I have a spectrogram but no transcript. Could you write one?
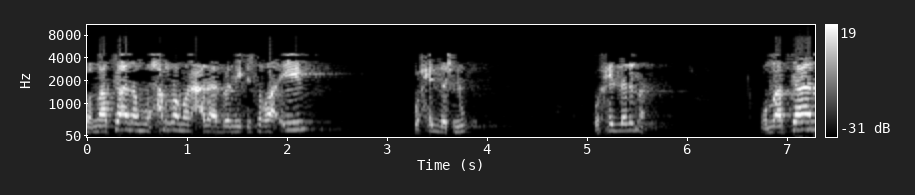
فما كان محرما على بني إسرائيل أحل شنو؟ أحل لنا. وما كان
